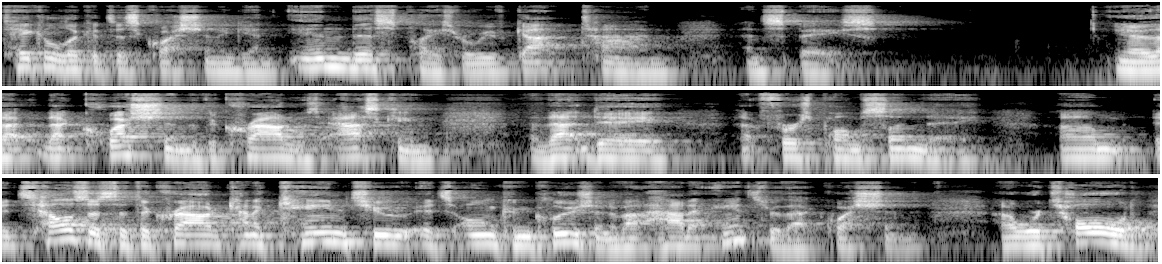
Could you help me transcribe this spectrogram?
take a look at this question again in this place where we've got time and space. You know, that, that question that the crowd was asking that day, that first Palm Sunday, um, it tells us that the crowd kind of came to its own conclusion about how to answer that question. Uh, we're told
